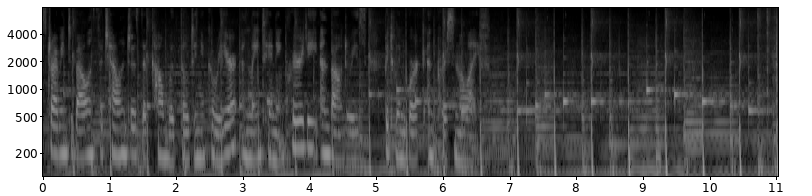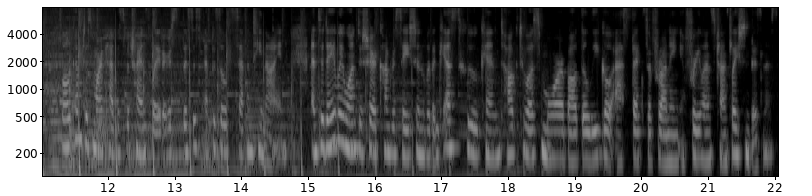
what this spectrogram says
striving to balance the challenges that come with building a career and maintaining clarity and boundaries between work and personal life. Welcome to Smart Habits for Translators. This is episode 79. And today we want to share a conversation with a guest who can talk to us more about the legal aspects of running a freelance translation business.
